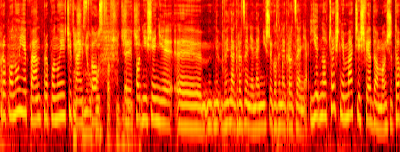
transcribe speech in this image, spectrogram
Proponuje pan, proponujecie państwo podniesienie wynagrodzenia, najmniejszego wynagrodzenia. Jednocześnie macie świadomość, że to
